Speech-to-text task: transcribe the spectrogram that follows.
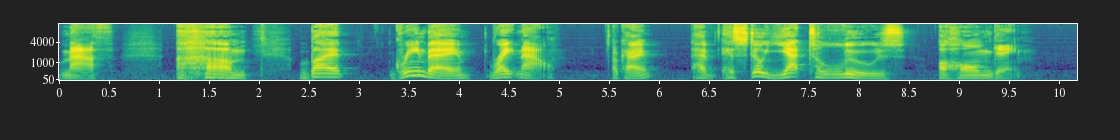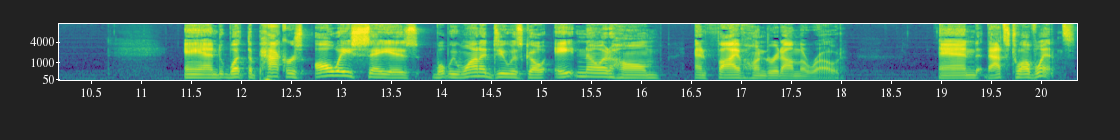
math. Um, but Green Bay right now, okay, have has still yet to lose a home game. And what the Packers always say is what we want to do is go 8 0 at home and 500 on the road and that's 12 wins.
